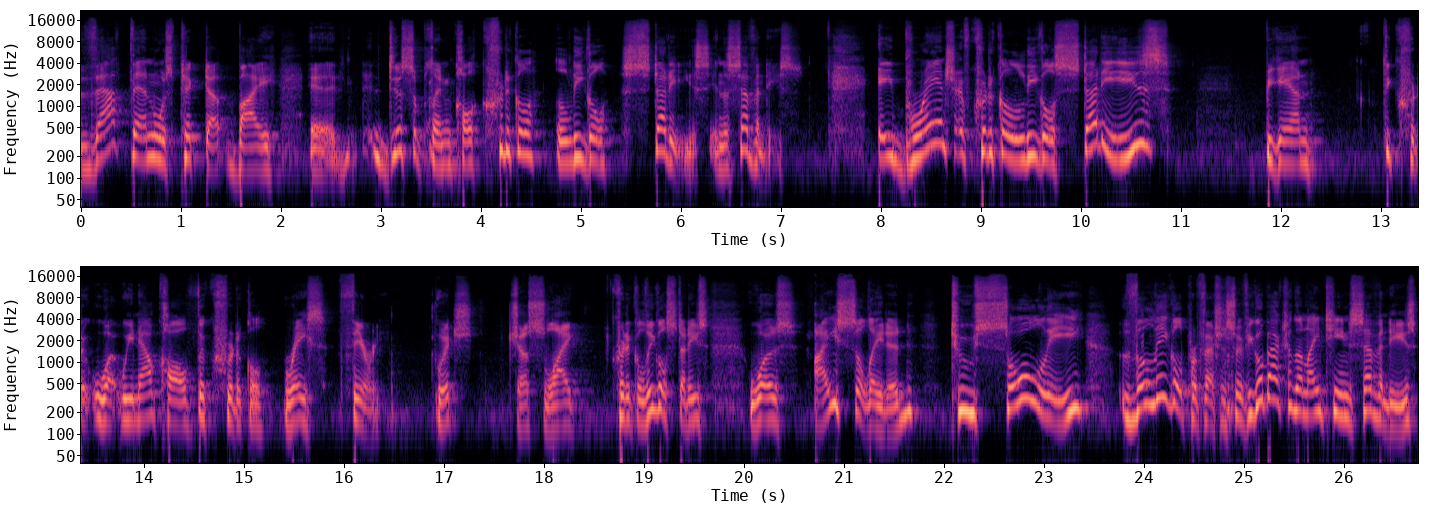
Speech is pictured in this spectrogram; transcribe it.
That then was picked up by a discipline called critical legal studies in the 70s. A branch of critical legal studies began the what we now call the critical race theory, which, just like critical legal studies, was isolated to solely the legal profession. So if you go back to the 1970s,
